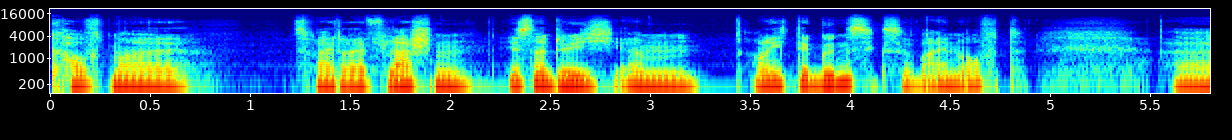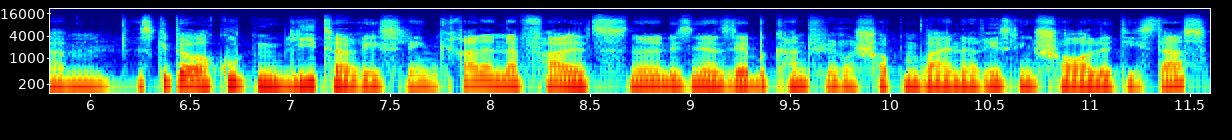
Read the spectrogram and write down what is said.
kauft mal zwei, drei Flaschen. Ist natürlich ähm, auch nicht der günstigste Wein oft. Ähm, es gibt aber auch guten Liter-Riesling, gerade in der Pfalz. Ne? Die sind ja sehr bekannt für ihre Schoppenweine, Riesling-Schorle, dies, das.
